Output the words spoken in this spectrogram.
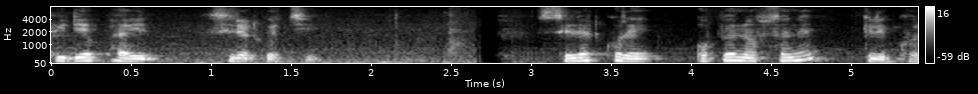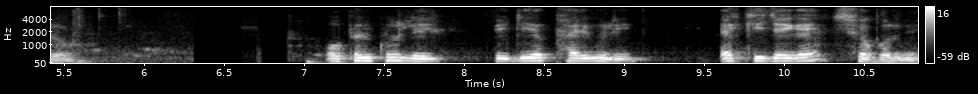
পিডিএফ ফাইল সিলেক্ট করছি। সিলেক্ট করে ওপেন অপশানে ক্লিক করব। ওপেন করলেই পিডিএফ ফাইলগুলি একই জায়গায় শো করবে।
